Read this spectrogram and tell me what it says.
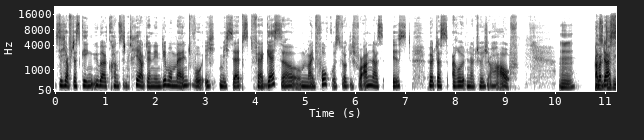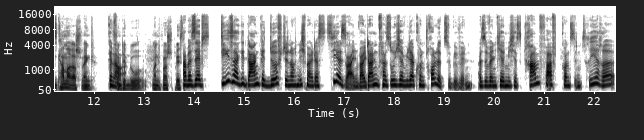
sich auf das Gegenüber konzentriert. Denn in dem Moment, wo ich mich selbst vergesse und mein Fokus wirklich woanders ist, hört das Erröten natürlich auch auf. Mhm. Aber Also das- diesen Kameraschwenk, Genau. von dem du manchmal sprichst. Aber selbst dieser Gedanke dürfte noch nicht mal das Ziel sein, weil dann versuche ich ja wieder Kontrolle zu gewinnen. Also wenn ich mich jetzt krampfhaft konzentriere,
